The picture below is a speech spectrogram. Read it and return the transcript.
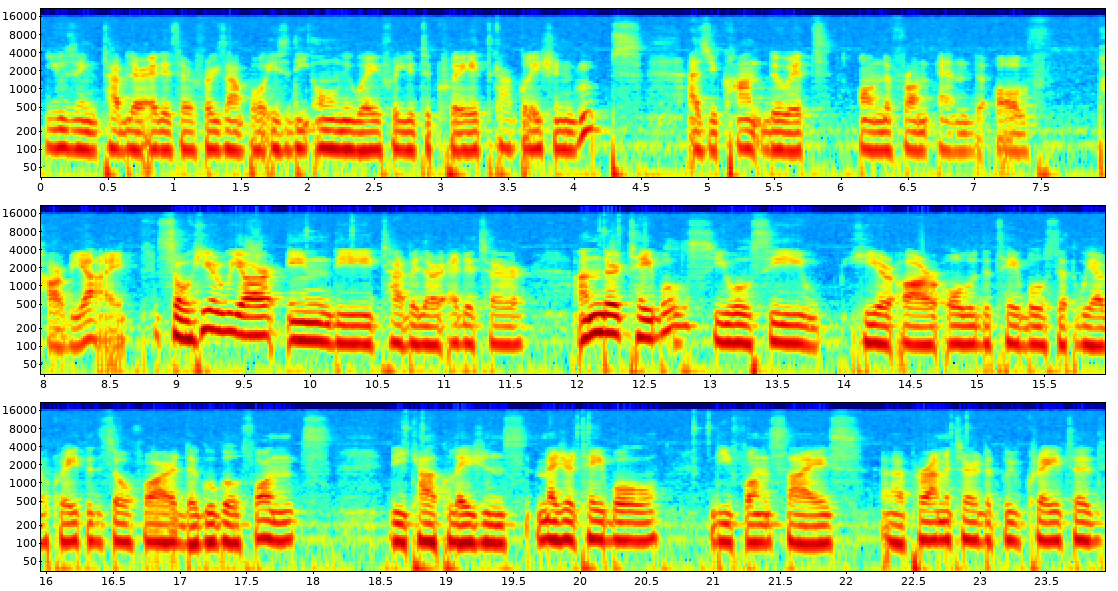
using tabular editor for example is the only way for you to create calculation groups as you can't do it on the front end of Power BI. So here we are in the tabular editor under tables you will see here are all of the tables that we have created so far the Google fonts the calculations measure table the font size uh, parameter that we've created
